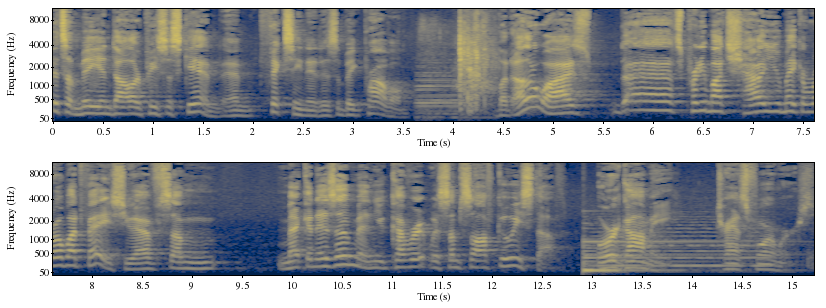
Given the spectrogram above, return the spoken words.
it's a million dollar piece of skin, and fixing it is a big problem. But otherwise, that's pretty much how you make a robot face. You have some mechanism and you cover it with some soft, gooey stuff. Origami, Transformers.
